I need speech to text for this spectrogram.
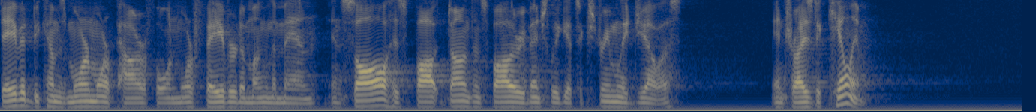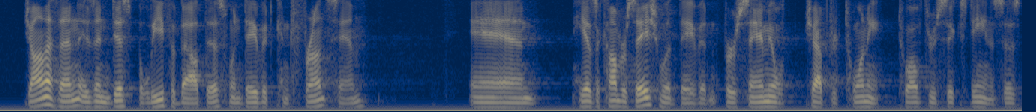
David becomes more and more powerful and more favored among the men. And Saul, his fa- Jonathan's father, eventually gets extremely jealous and tries to kill him. Jonathan is in disbelief about this when David confronts him. And he has a conversation with David in 1 Samuel chapter 20, 12 through 16. It says,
